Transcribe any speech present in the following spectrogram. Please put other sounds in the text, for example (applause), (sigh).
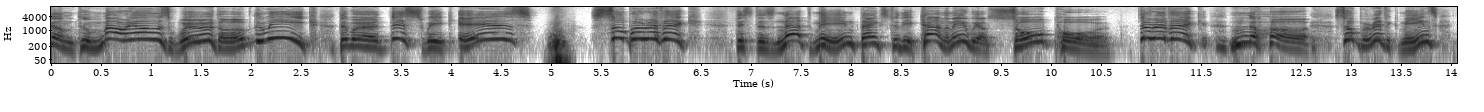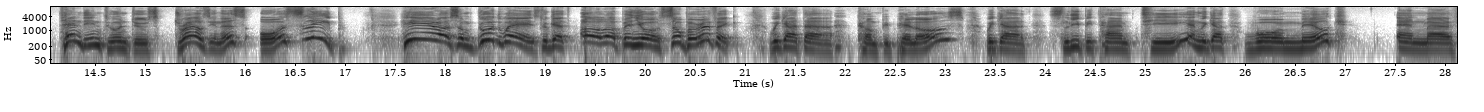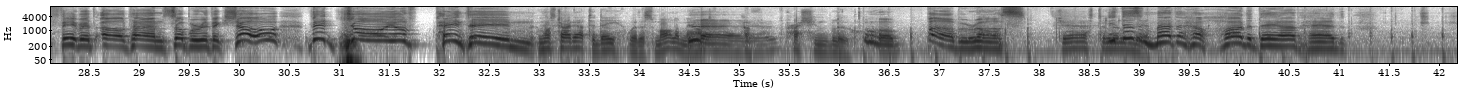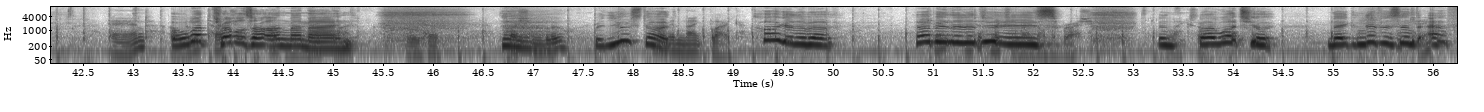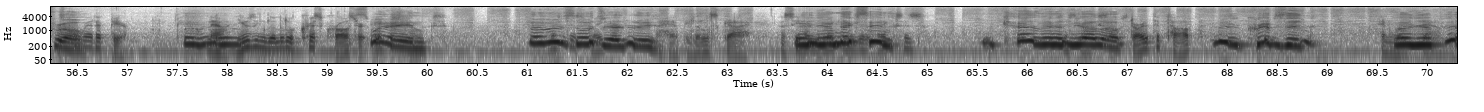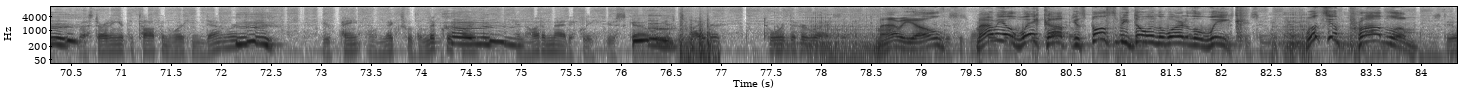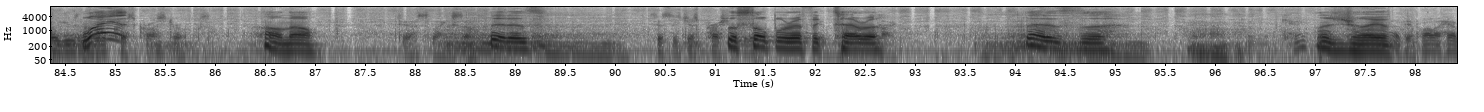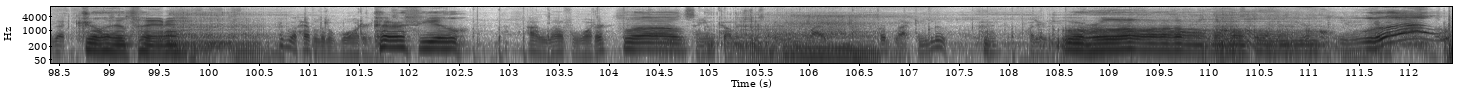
Welcome to Mario's Word of the Week. The word this week is soporific. This does not mean thanks to the economy we are so poor. Terrific! No, soporific means tending to induce drowsiness or sleep. Here are some good ways to get all up in your soporific. We got uh, comfy pillows, we got sleepy time tea, and we got warm milk. And my favorite all time soporific show, The Joy of Painting! And we'll start out today with a small amount of Prussian blue. Oh, Bob Ross! Just a little It doesn't bit. matter how hard a day I've had And or what troubles are on my mind. We have Prussian blue, (sighs) When you start midnight black. talking about happy little Just mix it right on the days and like so. I watch your magnificent Okay, afro. right up here. Mm-hmm. Now, using the little crisscross or edge Swaying. strokes, Ever just so make gently, a happy little sky. Now see how And you you're make these little mixing X's? Cadmium Just yellow, Start at the top and crimson. and On work your down. pen. By starting at the top and working downward, Hey, your paint will mix with the liquid white, and automatically your sky will get lighter toward the horizon. Mario? This is one Mario, wake up! You're supposed to be doing the word of the week! Distance in your paint. What's your problem? Still using Why- those crisscross strokes, Oh no, just like so. It is. This is just pressure. The soporific terror. That is the. Okay. The joy of. Then, while I have that. Joy of painting. Maybe we'll have a little water. Curse you. I love water. Wow. the same colors, just white or black and blue. Whatever. You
